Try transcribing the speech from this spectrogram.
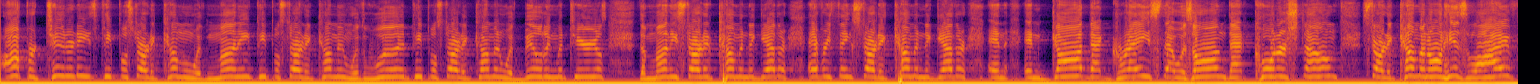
opportunities, people started coming with money, people started coming with wood, people started coming with building materials. The money started coming together, everything started coming together, and, and God, that grace that was on that cornerstone, started coming on his life,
